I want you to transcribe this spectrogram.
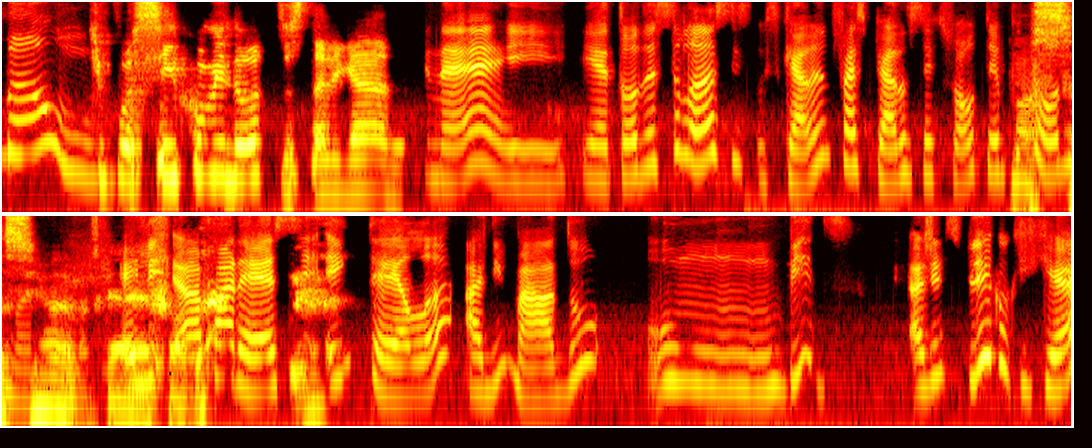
mão, Tipo, cinco minutos, tá ligado? né? E, e é todo esse lance. O Skellen faz piada sexual o tempo Nossa todo, mano. senhora, mas cara, é Ele foda. aparece em tela, animado, um beats. A gente explica o que que é?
